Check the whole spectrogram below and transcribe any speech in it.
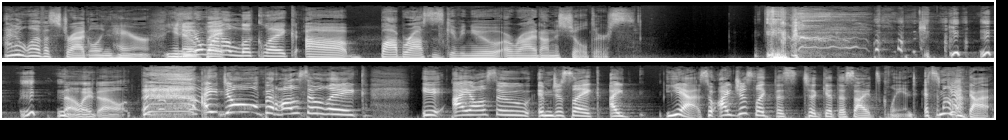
I don't love a straggling hair, you know. you don't want to look like uh, Bob Ross is giving you a ride on his shoulders. no, I don't. I don't. But also, like, it, I also am just like I. Yeah, so I just like this to get the sides cleaned. It's not like that.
